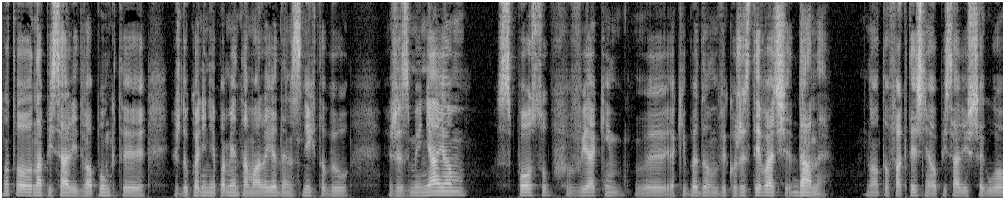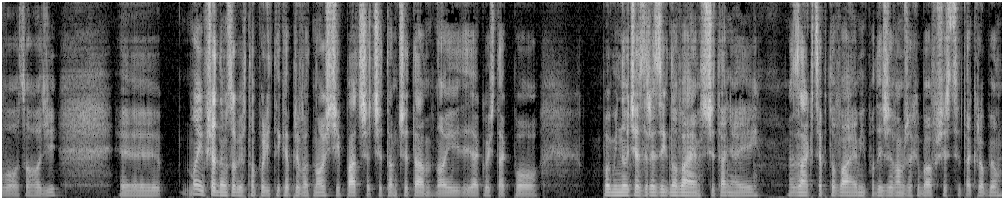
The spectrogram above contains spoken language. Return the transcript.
No to napisali dwa punkty, już dokładnie nie pamiętam, ale jeden z nich to był, że zmieniają sposób, w jakim, jaki będą wykorzystywać dane. No to faktycznie opisali szczegółowo o co chodzi. No i wszedłem sobie w tą politykę prywatności, patrzę, czytam, czytam, no i jakoś tak po, po minucie zrezygnowałem z czytania jej, zaakceptowałem i podejrzewam, że chyba wszyscy tak robią.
